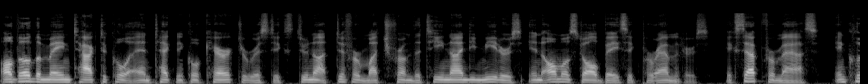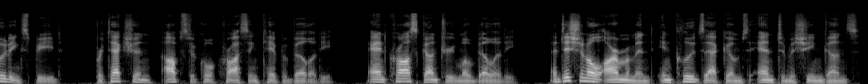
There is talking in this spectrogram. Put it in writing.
Although the main tactical and technical characteristics do not differ much from the T90 meters in almost all basic parameters, except for mass, including speed, protection, obstacle crossing capability, and cross-country mobility. Additional armament includes ACMs and to machine guns.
